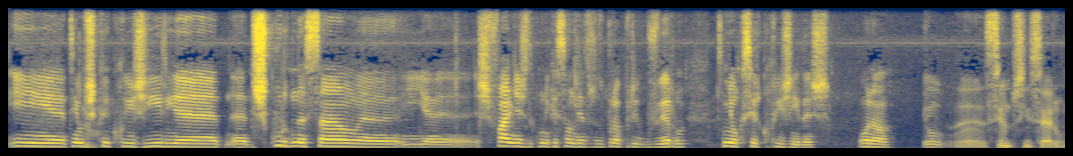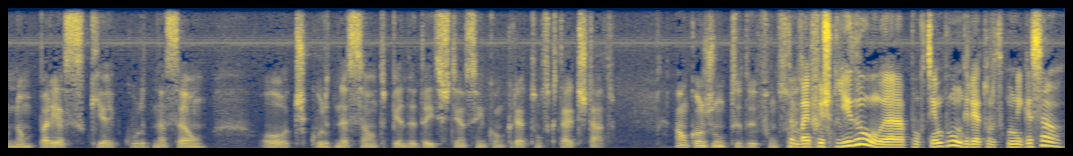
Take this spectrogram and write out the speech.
e temos que corrigir a, a descoordenação uh, e as falhas de comunicação dentro do próprio governo tinham que ser corrigidas, ou não? Eu, sendo sincero, não me parece que a coordenação ou descoordenação dependa da existência em concreto de um secretário de Estado. Há um conjunto de funções. Também foi escolhido há pouco tempo um diretor de comunicação.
